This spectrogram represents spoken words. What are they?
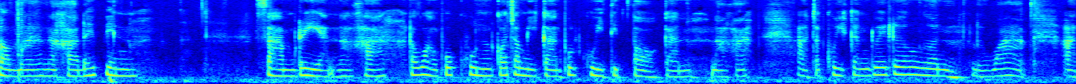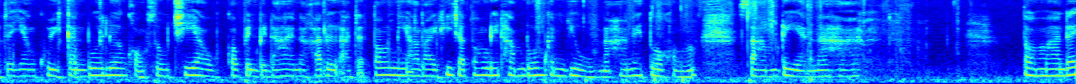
ต่อมานะคะได้เป็น สามเหรียญนะคะ ระหว่างพวกคุณก็จะมีการพูดคุยติดต่อกันนะคะ อาจจะคุยกันด้วยเรื่องเงิน หรือว่าอาจจะยังคุยกันด้วยเรื่องของโซเชียลก็เป็นไปได้นะคะ หรืออาจจะต้องมีอะไรที่จะต้องได้ทำร่วมกันอยู่นะคะ ในตัวของสามเหรียญนะคะ ต่อมาได้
